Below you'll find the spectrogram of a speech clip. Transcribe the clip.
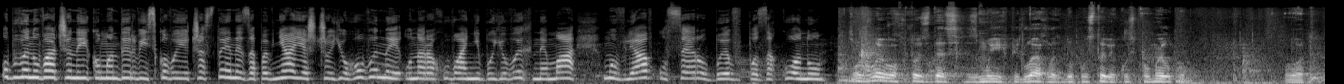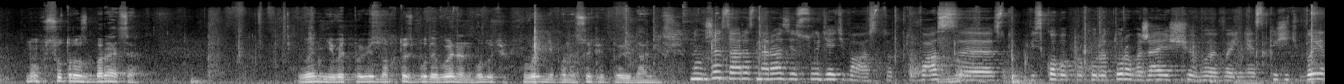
Обвинувачений командир військової частини запевняє, що його вини у нарахуванні бойових нема. Мовляв, усе робив по закону. Можливо, хтось десь з моїх підлеглих допустив якусь помилку. От. Ну, суд розбереться. Винні, відповідно, хтось буде винен, будуть винні, понесуть відповідальність. Ну вже зараз наразі судять вас. Тобто вас е, сту- військова прокуратура вважає, що ви винні. Скажіть, ви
